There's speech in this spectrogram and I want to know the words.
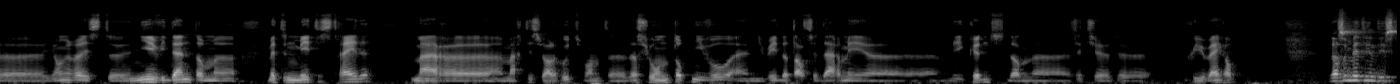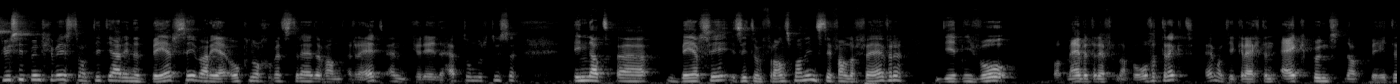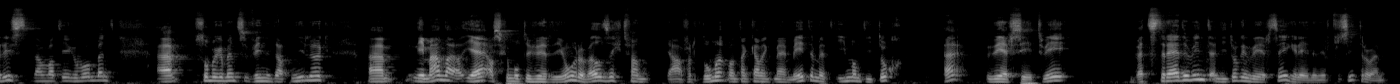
jongeren is het niet evident om met hun mee te strijden. Maar, uh, maar het is wel goed, want uh, dat is gewoon topniveau. En je weet dat als je daarmee uh, mee kunt, dan zit je de goede weg op. Dat is een beetje een discussiepunt geweest, want dit jaar in het BRC, waar jij ook nog wedstrijden van rijdt en gereden hebt ondertussen, in dat BRC zit een Fransman in, Stefan Lefevre, die het niveau wat mij betreft naar boven trekt. Hè, want je krijgt een eikpunt dat beter is dan wat je gewoon bent. sommige mensen vinden dat niet leuk. Um, neem aan dat jij als gemotiveerde jongere wel zegt van ja, verdomme, want dan kan ik mij meten met iemand die toch hè, WRC2 wedstrijden wint en die toch in WRC gereden heeft voor Citroën.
